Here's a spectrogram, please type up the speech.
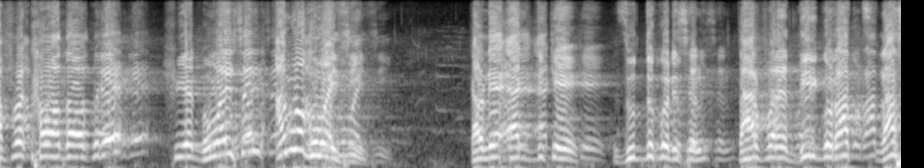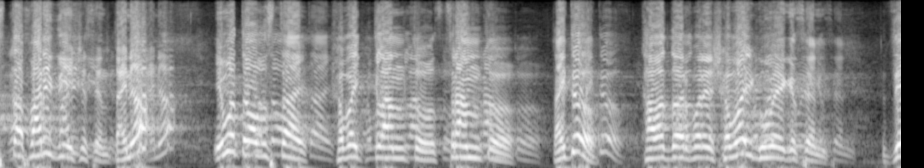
আপনারা খাওয়া দাওয়া করে শুয়ে ঘুমাইছেন, আমিও ঘুমাইছি। কারণ একদিকে যুদ্ধ করেছেন, তারপরে দীর্ঘ রাত রাস্তা পাড়ি দিয়ে এসেছেন, তাই না? এমতো অবস্থায় সবাই ক্লান্ত, শ্রান্ত, তাই তো? খাওয়া দাওয়ার পরে সবাই ঘুমিয়ে গেছেন। যে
